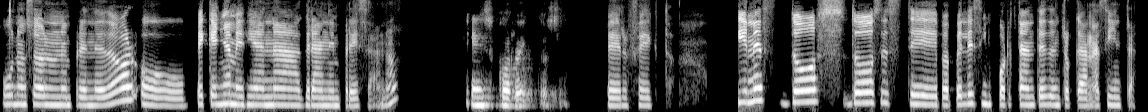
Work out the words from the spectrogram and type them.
uno solo un emprendedor o pequeña, mediana, gran empresa, ¿no? Es correcto, sí. Perfecto. Tienes dos, dos este, papeles importantes dentro de Canacintra,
